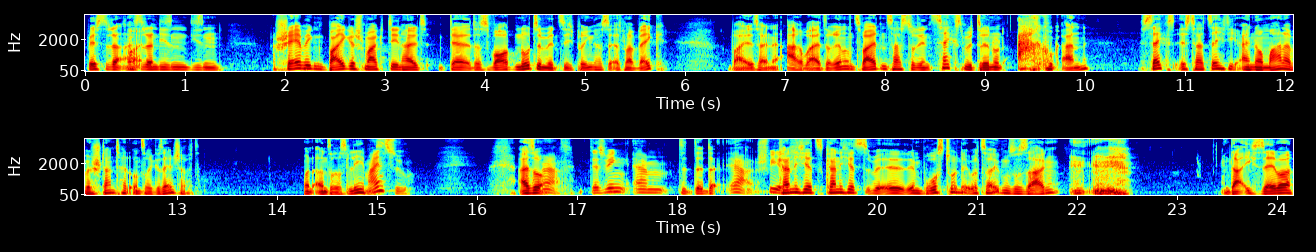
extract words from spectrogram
bist du dann, hast du dann diesen, diesen schäbigen Beigeschmack, den halt der, das Wort Nutte mit sich bringt, hast du erstmal weg, weil es eine Arbeiterin. Und zweitens hast du den Sex mit drin und ach, guck an, Sex ist tatsächlich ein normaler Bestandteil unserer Gesellschaft und unseres Lebens. Meinst du? Also Ja. Deswegen, ähm, d- d- d- ja, schwierig. kann ich jetzt, kann ich jetzt äh, im Brustton der Überzeugung so sagen, da ich selber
